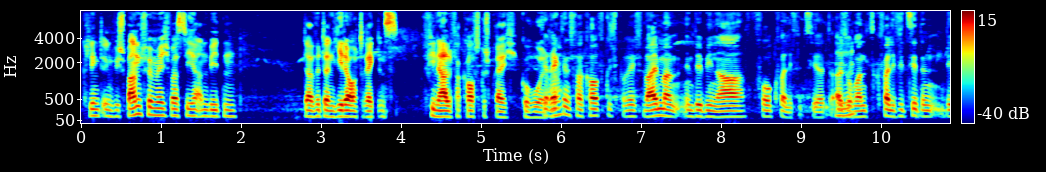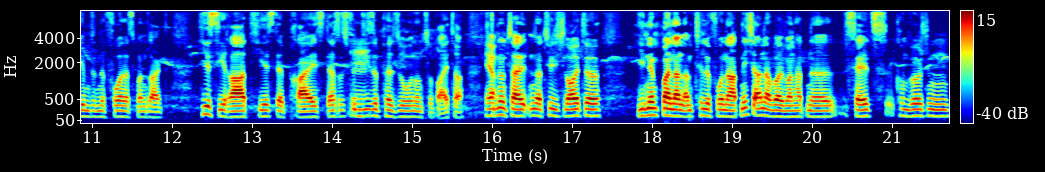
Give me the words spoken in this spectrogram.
klingt irgendwie spannend für mich, was die hier anbieten, da wird dann jeder auch direkt ins finale Verkaufsgespräch geholt. Direkt ne? ins Verkaufsgespräch, weil man im Webinar vorqualifiziert. Also Mhm. man qualifiziert in dem Sinne vor, dass man sagt, hier ist die Rat, hier ist der Preis, das ist für diese Person und so weiter. Es Mhm. Ja. gibt halt natürlich Leute, die nimmt man dann am Telefonat nicht an, aber man hat eine Sales Conversion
